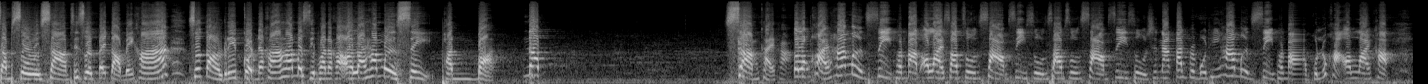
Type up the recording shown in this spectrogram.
สามศูนย์สามสี่ศูนย์ไปต่อไหมคะสู้ต่อรีบกดนะคะห้าหมื่นสี่พันราคาออนไลน์ห้าหมื่นสี่พันบาทนับสาม ขายค่ะตกลงขาย 54,000 บาท ออนไลน์ 30 340 30 340 ชนะการประมูลที่ 54,000 บาทขอบคุณลูกค้าออนไลน์ค่ะ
